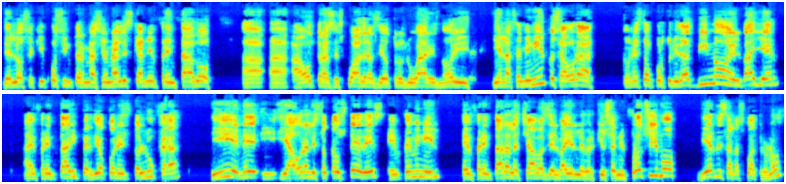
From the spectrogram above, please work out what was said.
de los equipos internacionales que han enfrentado a, a, a otras escuadras de otros lugares, ¿no? Y, y en la femenil, pues ahora con esta oportunidad vino el Bayern a enfrentar y perdió con el Toluca y, en, e, y, y, ahora les toca a ustedes en femenil enfrentar a las chavas del Bayern Leverkusen el próximo viernes a las cuatro, ¿no?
